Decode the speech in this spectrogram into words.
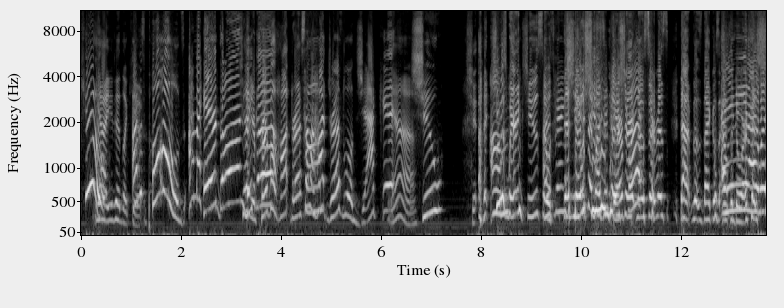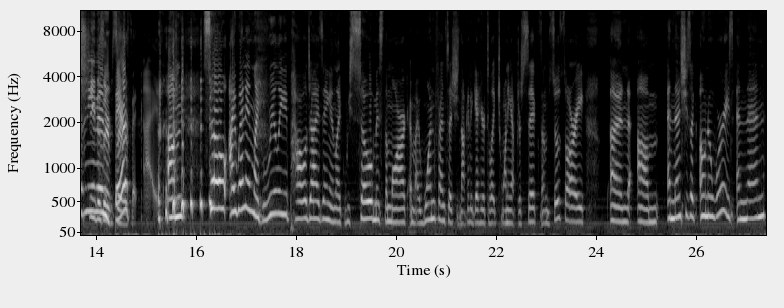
I cute. Yeah, you did look cute. I was pulled. I'm a hair done. She had your purple hot dress on. hot dress, little jacket, Yeah. shoe. She, she was Um, wearing shoes, so I was wearing that no shoes, I no shirt, barefoot. no service. That goes that goes out I the door mean, I because wasn't she even deserves barefoot, guys. Um, so I went in like really apologizing and like we so missed the mark. And my one friend said she's not going to get here till like twenty after six. And I'm so sorry. And um, and then she's like, oh no worries. And then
